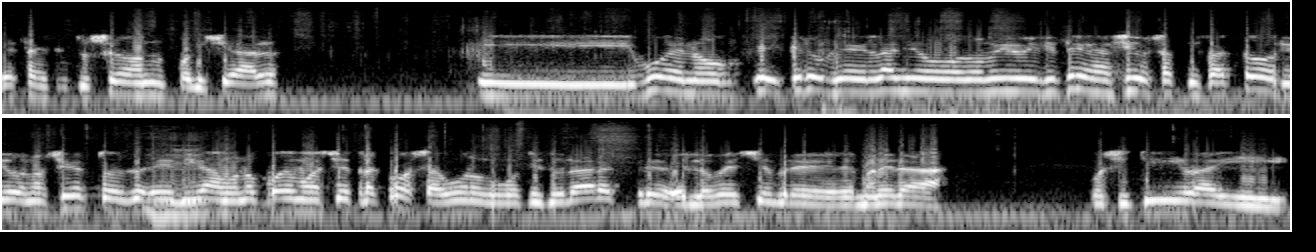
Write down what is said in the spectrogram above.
esta institución policial y bueno, creo que el año 2023 ha sido satisfactorio, ¿no es cierto? Eh, digamos, no podemos decir otra cosa, uno como titular lo ve siempre de manera positiva y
